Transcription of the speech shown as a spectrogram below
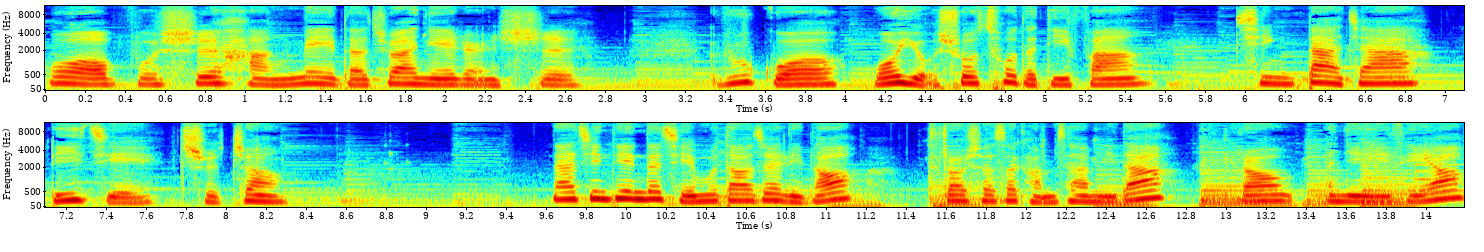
我不是行内的专业人士，如果我有说错的地方，请大家理解指正。 那今天的节目到这里了，들어주셔서감사합니다그럼안녕히계세요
